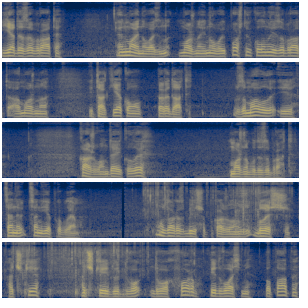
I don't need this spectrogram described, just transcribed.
є де забрати. Я не маю на увазі, можна і новою поштою в Коломиї забрати, а можна і так, є кому передати. Замовили і кажу вам, де і коли можна буде забрати. Це не, це не є проблема. Ну, зараз більше покажу вам ближче гачки. Гачки йдуть дво- двох форм, під 8 попапи.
